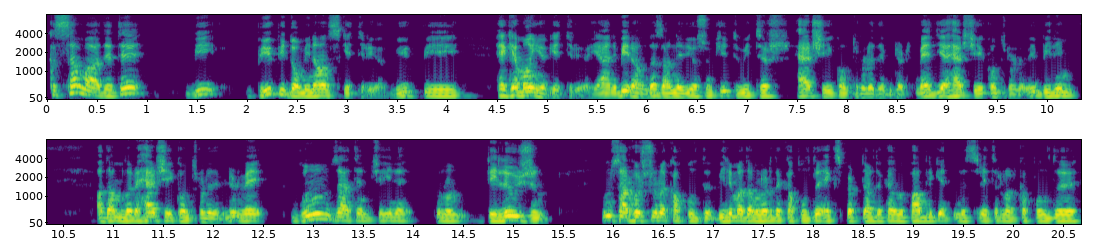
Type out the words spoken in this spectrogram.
kısa vadede bir büyük bir dominans getiriyor. Büyük bir hegemonya getiriyor. Yani bir anda zannediyorsun ki Twitter her şeyi kontrol edebilir. Medya her şeyi kontrol edebilir. Bilim adamları her şeyi kontrol edebilir ve bunun zaten şeyine bunun delusion bunun sarhoşluğuna kapıldı. Bilim adamları da kapıldı, expertler de kapıldı, public administratorlar kapıldı,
